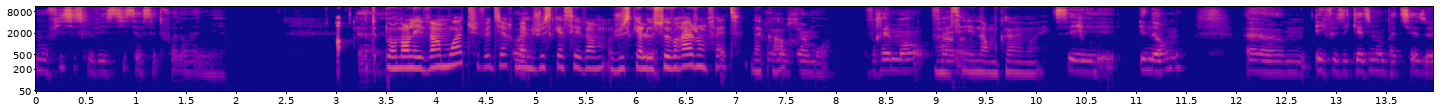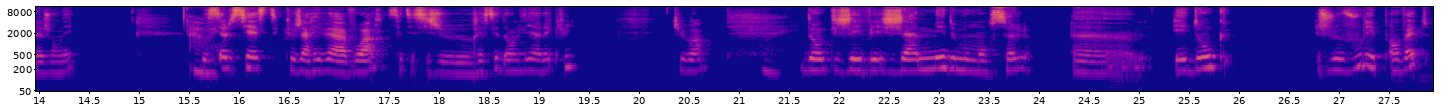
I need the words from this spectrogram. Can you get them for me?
mon fils, il se levait 6 à 7 fois dans la nuit. hein. Ah, Euh, t- pendant les 20 mois, tu veux dire, même jusqu'à ces 20, jusqu'à le sevrage, en fait? pendant D'accord. 20 mois. Vraiment, Ouais, c'est énorme quand même, ouais. C'est énorme. Euh, et il faisait quasiment pas de sieste de la journée. Ah Les seules siestes que j'arrivais à avoir, c'était si je restais dans le lit avec lui, tu vois? Donc, j'avais jamais de moment seul. Euh, et donc, je voulais. En fait,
